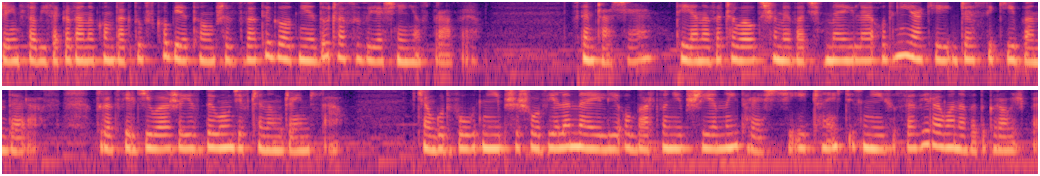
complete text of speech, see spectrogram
Jamesowi zakazano kontaktów z kobietą przez dwa tygodnie do czasu wyjaśnienia sprawy. W tym czasie Tiana zaczęła otrzymywać maile od niejakiej Jessica Banderas, która twierdziła, że jest byłą dziewczyną Jamesa. W ciągu dwóch dni przyszło wiele maili o bardzo nieprzyjemnej treści i część z nich zawierała nawet groźby.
